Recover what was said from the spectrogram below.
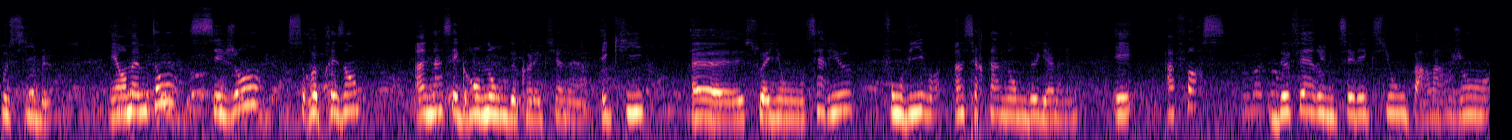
possibles. Et en même temps, ces gens se représentent un assez grand nombre de collectionneurs et qui, soyons sérieux, font vivre un certain nombre de galeries. Et à force de faire une sélection par l'argent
